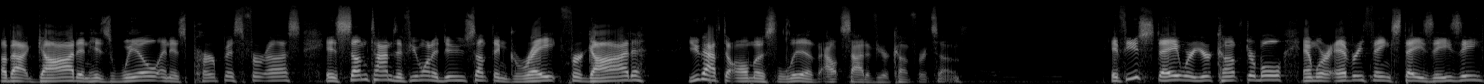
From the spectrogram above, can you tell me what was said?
about God and His will and His purpose for us is sometimes if you want to do something great for God, you have to almost live outside of your comfort zone. If you stay where you're comfortable and where everything stays easy,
